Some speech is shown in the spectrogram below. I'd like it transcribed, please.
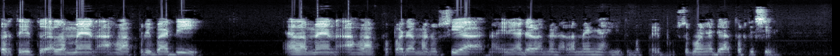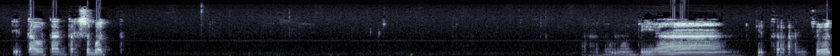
Seperti itu elemen akhlak pribadi, elemen akhlak kepada manusia. Nah, ini ada elemen-elemennya gitu Bapak Ibu. Semuanya diatur di sini di tautan tersebut. Nah, kemudian kita lanjut.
